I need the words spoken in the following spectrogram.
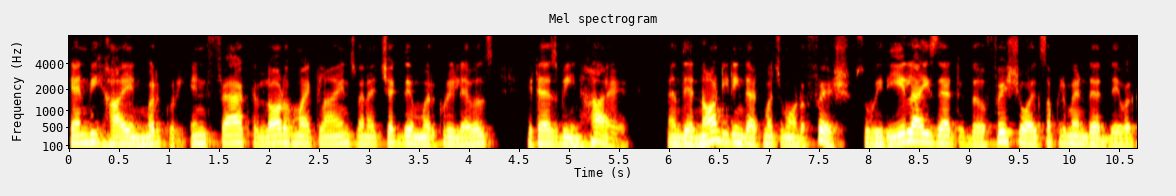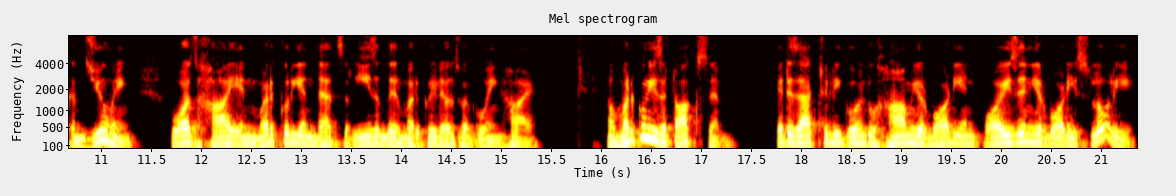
can be high in mercury. In fact, a lot of my clients, when I check their mercury levels, it has been high and they're not eating that much amount of fish. So we realize that the fish oil supplement that they were consuming was high in mercury, and that's the reason their mercury levels were going high. Now, mercury is a toxin. It is actually going to harm your body and poison your body slowly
